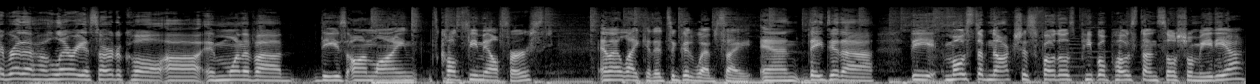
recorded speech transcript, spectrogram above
I read a hilarious article uh, in one of uh, these online. It's called Female First, and I like it. It's a good website, and they did uh, the most obnoxious photos people post on social media.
